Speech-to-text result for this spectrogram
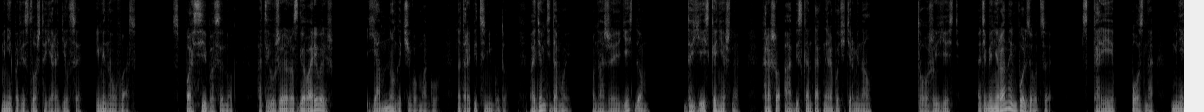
Мне повезло, что я родился именно у вас». «Спасибо, сынок. А ты уже разговариваешь?» «Я много чего могу, но торопиться не буду. Пойдемте домой. У нас же есть дом?» «Да есть, конечно. Хорошо, а бесконтактный рабочий терминал?» «Тоже есть. А тебе не рано им пользоваться?» «Скорее поздно. Мне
